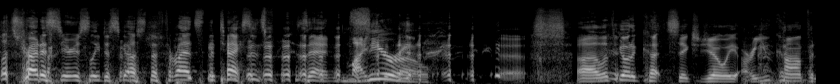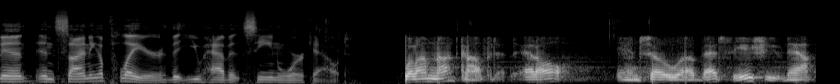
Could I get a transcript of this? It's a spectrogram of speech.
Let's try to seriously discuss the threats the Texans present. Mike. Zero. Uh, let's go to cut six, Joey. Are you confident in signing a player that you haven't seen work out? Well, I'm not confident at all. And so uh, that's the issue. Now,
